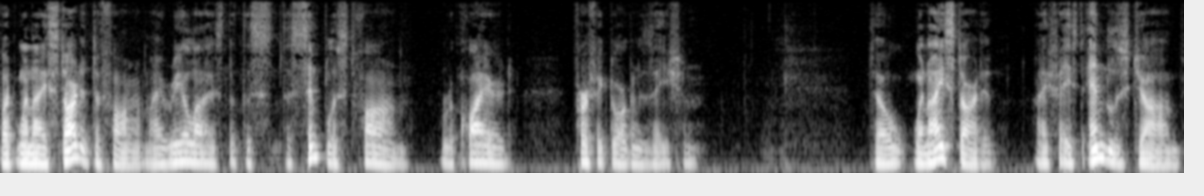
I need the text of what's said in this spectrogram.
But when I started to farm, I realized that the, the simplest farm required perfect organization. So when I started, I faced endless jobs,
